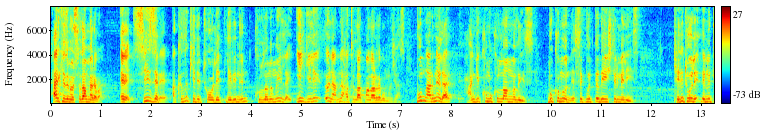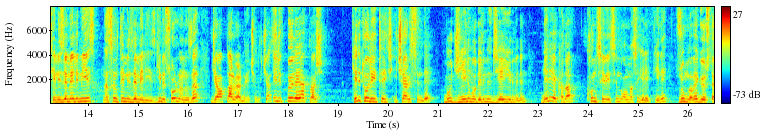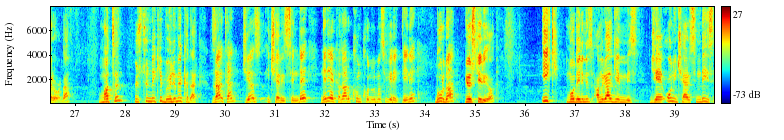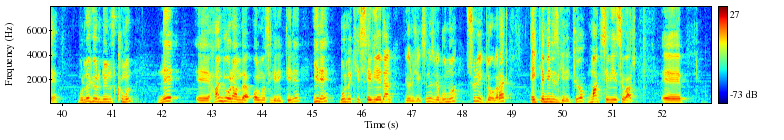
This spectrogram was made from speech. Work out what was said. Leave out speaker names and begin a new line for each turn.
Herkese Mösyö'den merhaba. Evet, sizlere akıllı kedi tuvaletlerinin kullanımıyla ilgili önemli hatırlatmalarda bulunacağız. Bunlar neler? Hangi kumu kullanmalıyız? Bu kumu ne sıklıkta değiştirmeliyiz? Kedi tuvaletlerini temizlemeli miyiz? Nasıl temizlemeliyiz? gibi sorularınıza cevaplar vermeye çalışacağız. Elif böyle yaklaş. Kedi tuvaleti iç- içerisinde bu yeni modelimiz C20'nin nereye kadar kum seviyesinin olması gerektiğini zoomla ve göster orada. Matın üstündeki bölüme kadar zaten cihaz içerisinde nereye kadar kum konulması gerektiğini burada gösteriyor. İlk modelimiz amiral gemimiz C10 içerisinde ise burada gördüğünüz kumun ne e, hangi oranda olması gerektiğini yine buradaki seviyeden göreceksiniz ve bunu sürekli olarak eklemeniz gerekiyor. Max seviyesi var. E,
